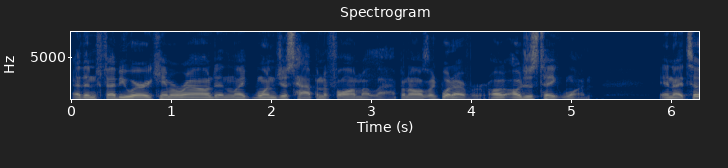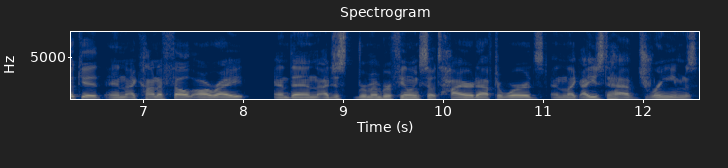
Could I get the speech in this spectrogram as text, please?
And then February came around, and like one just happened to fall on my lap, and I was like, whatever, I'll, I'll just take one. And I took it, and I kind of felt all right. And then I just remember feeling so tired afterwards, and like I used to have dreams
